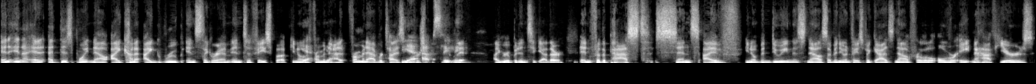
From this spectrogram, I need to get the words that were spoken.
and and, and at this point now, I kind of I group Instagram into Facebook. You know, yeah, from an ad, from an advertising yeah, perspective. Absolutely. I group it in together. And for the past since I've you know been doing this now, so I've been doing Facebook ads now for a little over eight and a half years.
